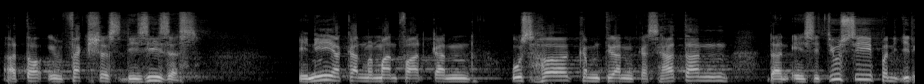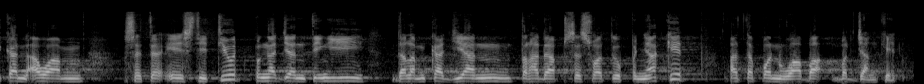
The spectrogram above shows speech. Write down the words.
atau infectious diseases. Ini akan memanfaatkan usaha Kementerian Kesihatan dan institusi pendidikan awam serta institut pengajian tinggi dalam kajian terhadap sesuatu penyakit ataupun wabak berjangkit.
